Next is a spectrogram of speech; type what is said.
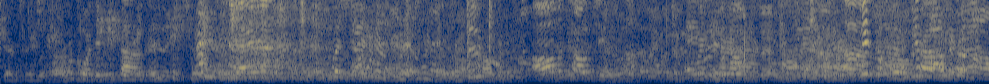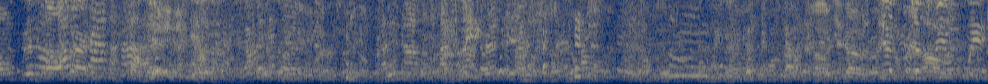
Uh, Sharon, push All the coaches. Miss Walker, Miss Walker, come on. Miss Walker. Just, just real quick,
